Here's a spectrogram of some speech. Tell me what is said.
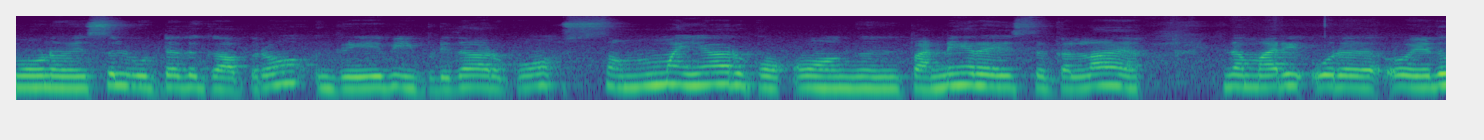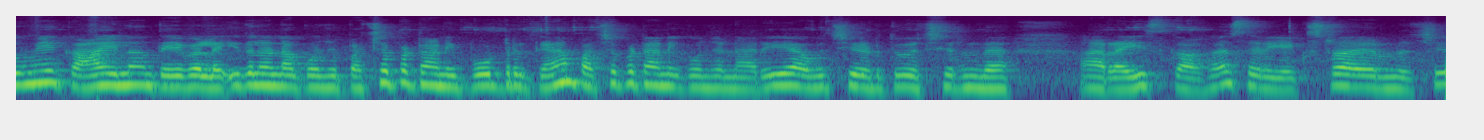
மூணு விசில் விட்டதுக்கப்புறம் கிரேவி இப்படி தான் இருக்கும். செம்மையாக இருக்கும் பன்னீர் ரைஸுக்கெல்லாம் இந்த மாதிரி ஒரு எதுவுமே காயெல்லாம் தேவையில்லை. இதில் நான் கொஞ்சம் பச்சை பட்டாணி போட்டிருக்கேன். பச்சை பட்டாணி கொஞ்சம் நிறைய அவிச்சு எடுத்து வச்சுருந்தேன் ரைஸ்க்காக. சரி எக்ஸ்ட்ரா இருந்துச்சு.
